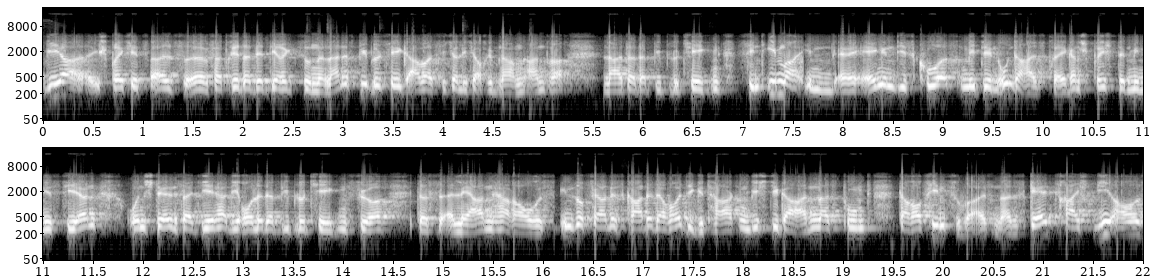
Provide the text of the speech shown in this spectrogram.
wir, ich spreche jetzt als äh, Vertreter der Direktion der Landesbibliothek, aber sicherlich auch im Namen anderer Leiter der Bibliotheken, sind immer im äh, engen Diskurs mit den Unterhaltsträgern, sprich den Ministerien, und stellen seit jeher die Rolle der Bibliotheken für das Lernen heraus. Insofern ist gerade der heutige Tag ein wichtiger Anlasspunkt, darauf hinzuweisen. Also das Geld reicht nie aus,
